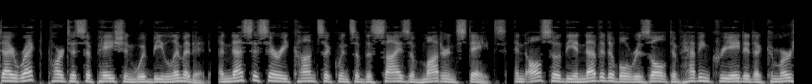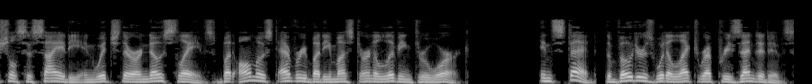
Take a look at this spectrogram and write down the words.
Direct participation would be limited, a necessary consequence of the size of modern states, and also the inevitable result of having created a commercial society in which there are no slaves but almost everybody must earn a living through work. Instead, the voters would elect representatives,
